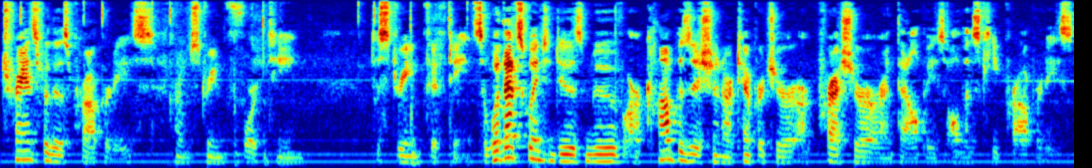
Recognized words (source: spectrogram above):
transfer those properties from stream 14 to stream 15. So what that's going to do is move our composition, our temperature, our pressure, our enthalpies, all those key properties.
